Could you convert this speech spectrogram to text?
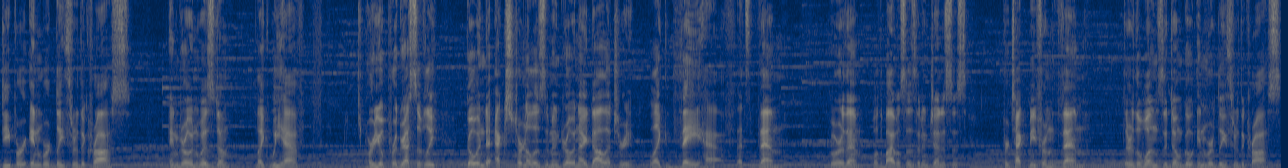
deeper inwardly through the cross and grow in wisdom, like we have, or you'll progressively go into externalism and grow in idolatry, like they have. That's them. Who are them? Well, the Bible says that in Genesis, protect me from them. They're the ones that don't go inwardly through the cross.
